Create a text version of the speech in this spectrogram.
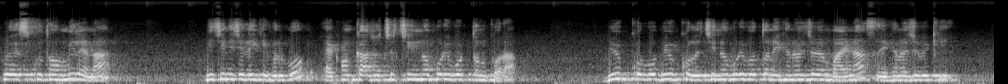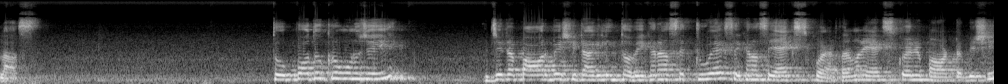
টু এক্স কোথাও মিলে না। নিচে নিচে লিখে ফেলব, এখন কাজ হচ্ছে চিহ্ন পরিবর্তন করা। বিয়োগ করব, বিয়োগ করলে চিহ্ন পরিবর্তন এখানে হয়ে যাবে মাইনাস এখানে হয়ে যাবে কি? প্লাস তো পদক্রম অনুযায়ী যেটা পাওয়ার বেশি সেটা আগে লিখতে হবে। এখানে আছে টু এক্স এখানে আছে এক্স স্কোয়ার তার মানে এক্স স্কোয়ারের পাওয়ারটা বেশি।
